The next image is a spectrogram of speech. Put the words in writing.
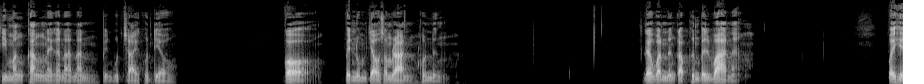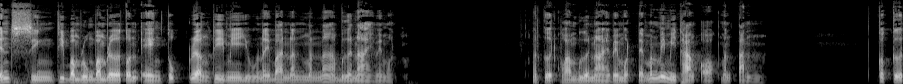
ที่มั่งคั่งในขณะนั้นเป็นบุตรชายคนเดียว ก็เป็นหนุ่มเจ้าสำราญคนหนึ่ง แล้ววันหนึ่งกลับขึ้นไปบ้านน่ะ ไปเห็นสิ่งที่บำรุงบำเรอตนเองทุกเรื่องที่มีอยู่ในบ้านนั้นมันน่าเบื่อหน่ายไปหมด มันเกิดความเบื่อหน่ายไปหมด แต่มันไม่มีทางออกมันตัน ก็เกิด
